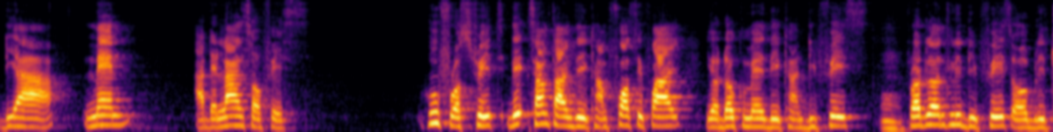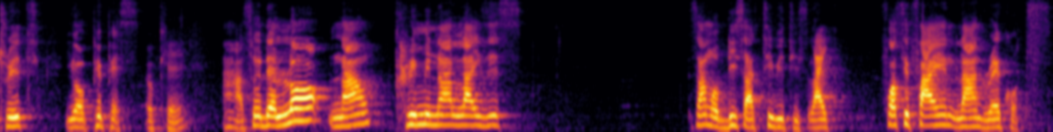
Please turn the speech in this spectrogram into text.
their men at the lands office who frustrate, they, sometimes they can falsify your document, they can deface, mm. fraudulently deface or obliterate your papers. Okay. Uh, so the law now criminalizes some of these activities, like falsifying land records,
